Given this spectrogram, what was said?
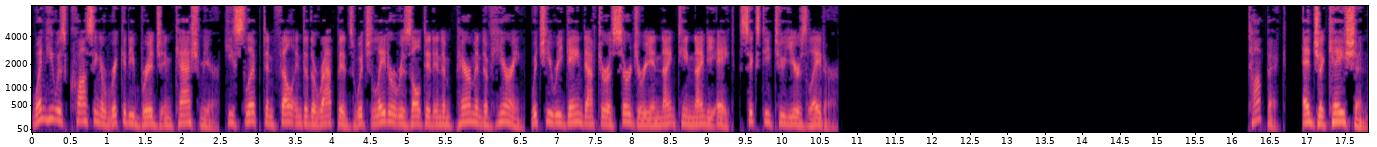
When he was crossing a rickety bridge in Kashmir, he slipped and fell into the rapids which later resulted in impairment of hearing, which he regained after a surgery in 1998, 62 years later. Education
